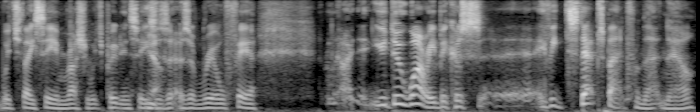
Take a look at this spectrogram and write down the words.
which they see in Russia, which Putin sees as, a, as a real fear. You do worry because uh, if he steps back from that now,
